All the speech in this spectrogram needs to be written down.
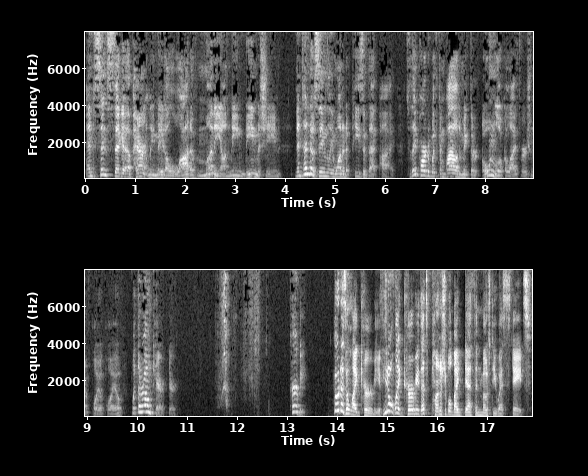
And since Sega apparently made a lot of money on Mean Bean Machine, Nintendo seemingly wanted a piece of that pie, so they partnered with Compile to make their own localized version of Puyo Puyo with their own character. Kirby. Who doesn't like Kirby? If you don't like Kirby, that's punishable by death in most US states.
